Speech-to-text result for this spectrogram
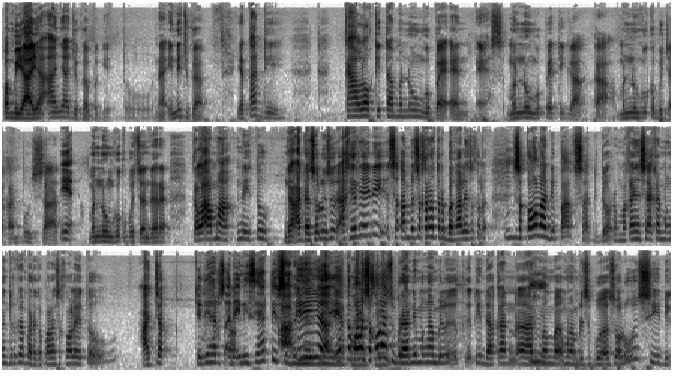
Pembiayaannya juga begitu. Nah, ini juga ya tadi kalau kita menunggu PNS, menunggu P3K, menunggu kebijakan pusat, Iya. menunggu keputusan daerah, kelamaan itu nggak ada solusi. Akhirnya ini sampai sekarang terbengkalai sekolah. Sekolah dipaksa didorong. Makanya saya akan menginstruksikan pada kepala sekolah itu ajak Jadi harus ada inisiatif Ah, sebenarnya. iya, ya, Pak kepala sekolah harus berani mengambil tindakan eh, harus memba- mengambil sebuah solusi di,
